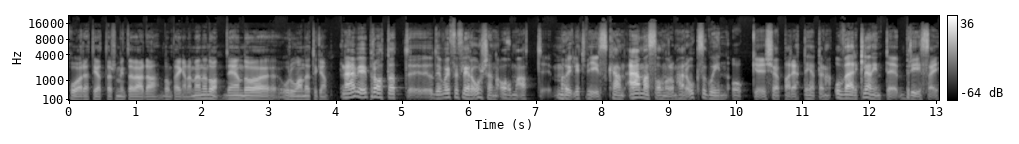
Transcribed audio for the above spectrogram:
på rättigheter som inte är värda de pengarna. Men ändå, det är ändå oroande tycker jag. Nej, vi har ju pratat, eh, det var ju för flera år sedan, om att möjligtvis kan Amazon och de här också gå in och köpa rättigheterna och verkligen inte bry sig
